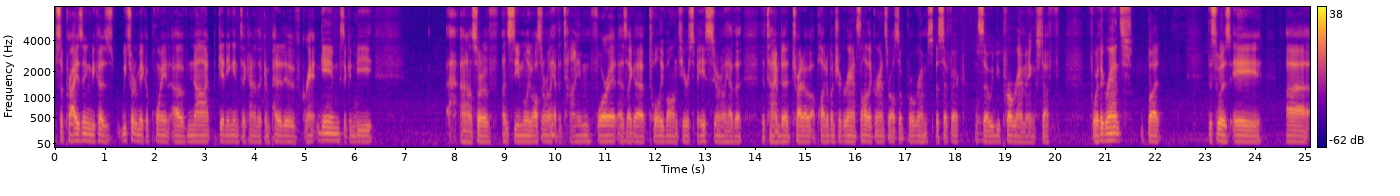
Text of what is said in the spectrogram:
surprising because we sort of make a point of not getting into kind of the competitive grant games. It can be, don't know, sort of unseemly. We also don't really have the time for it as like a totally volunteer space. You don't really have the, the time to try to apply to a bunch of grants. A lot of the grants are also program specific. So we'd be programming stuff for the grants. But this was a, uh,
